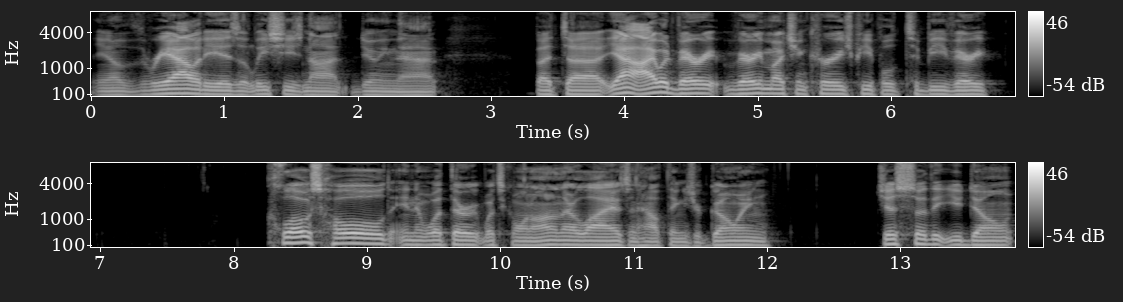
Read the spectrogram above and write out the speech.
You know, the reality is at least she's not doing that. But uh, yeah, I would very very much encourage people to be very close hold in what they're what's going on in their lives and how things are going just so that you don't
